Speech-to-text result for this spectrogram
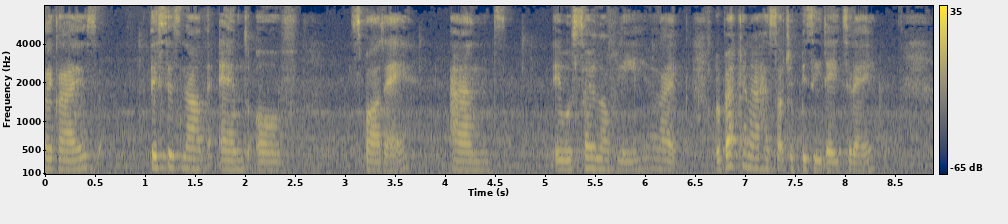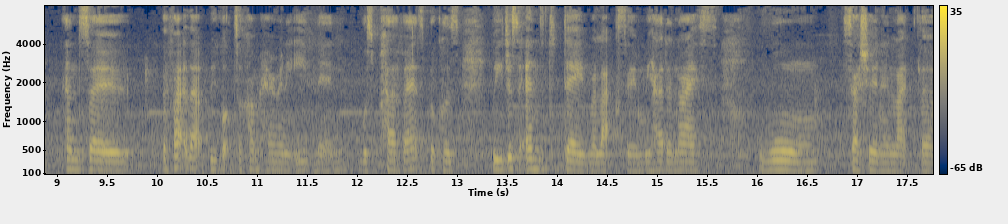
So guys, this is now the end of spa day and it was so lovely. Like Rebecca and I had such a busy day today. And so the fact that we got to come here in the evening was perfect because we just ended the day relaxing. We had a nice warm session in like the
